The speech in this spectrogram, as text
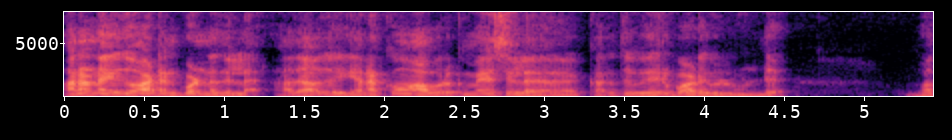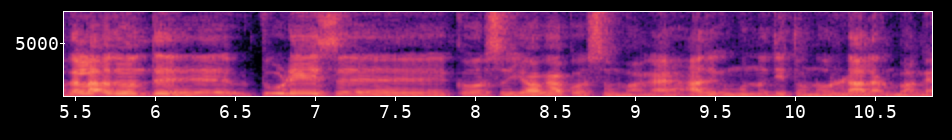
ஆனால் நான் எதுவும் அட்டன் பண்ணதில்லை. அதாவது எனக்கும் அவருக்குமே சில கருத்து வேறுபாடுகள் உண்டு. முதலாவது வந்து டூ டேஸ் கோர்ஸ் யோகா கோர்ஸும்பாங்க அதுக்கு முந்நூற்றி தொண்ணூறு டாலர்ம்பாங்க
